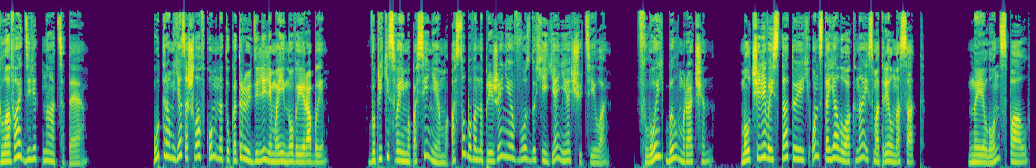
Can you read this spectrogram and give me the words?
Глава девятнадцатая Утром я зашла в комнату, которую делили мои новые рабы. Вопреки своим опасениям, особого напряжения в воздухе я не ощутила. Флой был мрачен. Молчаливой статуей он стоял у окна и смотрел на сад. Нейлон спал,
